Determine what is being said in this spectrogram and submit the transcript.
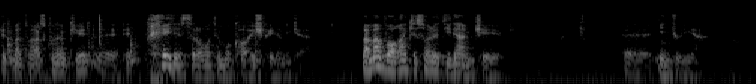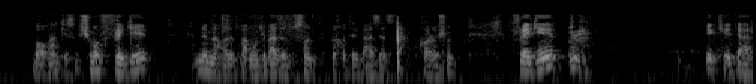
خدمت رو ارز کنم که خیلی استرابات ما کاهش پیدا می‌کرد. و من واقعا کسانی رو دیدم که اینجوری واقعا که شما فرگه نمی‌دونم حالا اون که بعضی از دوستان به خاطر بعضی از کاراشون. فرگه که در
